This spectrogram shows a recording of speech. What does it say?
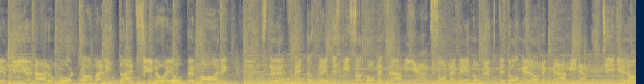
den byen her om våren kan være litt av et syn og ei åpenbaring. Snøen, svett og sprøytespisser kommer frem igjen. Sammen med noen brukte dongere med krem i dem. Tiggerne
